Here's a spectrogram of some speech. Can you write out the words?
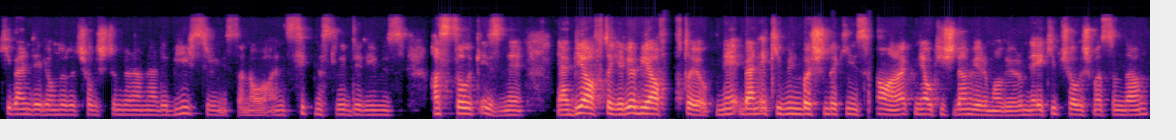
ki ben de Londra'da çalıştığım dönemlerde bir sürü insan o hani sickness leave dediğimiz hastalık izni yani bir hafta geliyor bir hafta yok. Ne ben ekibin başındaki insan olarak ne o kişiden verim alıyorum ne ekip çalışmasından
